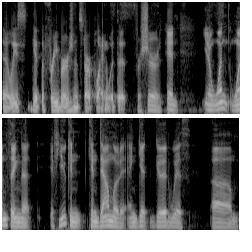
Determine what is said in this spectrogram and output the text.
and at least get the free version and start playing with it. For sure. And you know, one one thing that if you can can download it and get good with um,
